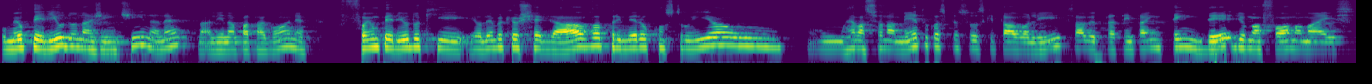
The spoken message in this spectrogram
o meu período na Argentina, né, ali na Patagônia, foi um período que eu lembro que eu chegava, primeiro eu construía um, um relacionamento com as pessoas que estavam ali, sabe, para tentar entender de uma forma mais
